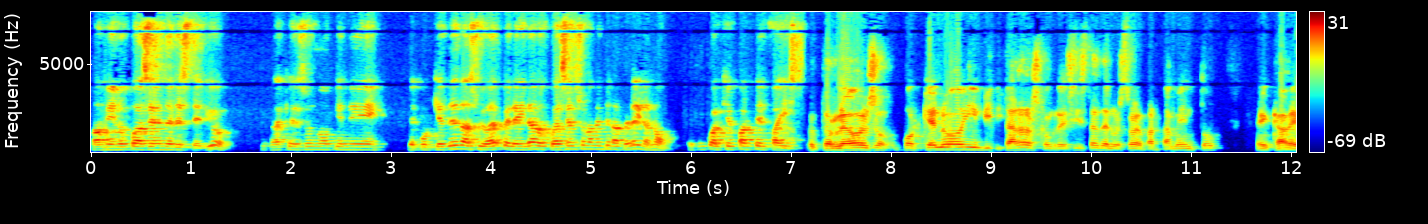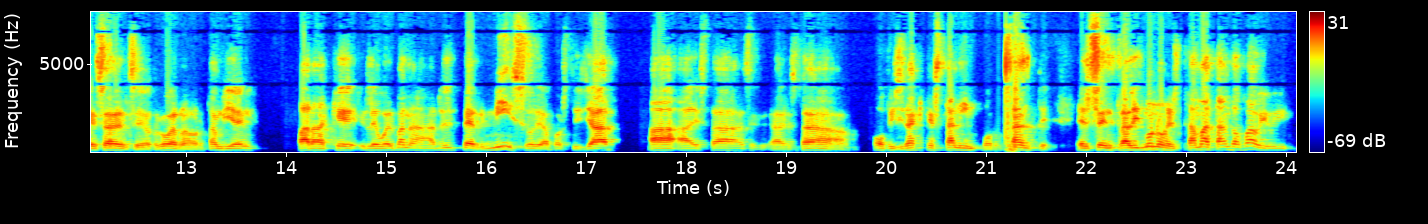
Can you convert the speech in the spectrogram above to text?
también lo puede hacer en el exterior. ¿Verdad que eso no tiene, de por qué de la ciudad de Pereira lo puede hacer solamente en la Pereira? No, es en cualquier parte del país. Doctor Leonzo, ¿por qué no invitar a los congresistas de nuestro departamento, en cabeza del señor gobernador también, para que le vuelvan a dar el permiso de apostillar a, esta, a esta oficina que es tan importante. El centralismo nos está matando, Fabio, y,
